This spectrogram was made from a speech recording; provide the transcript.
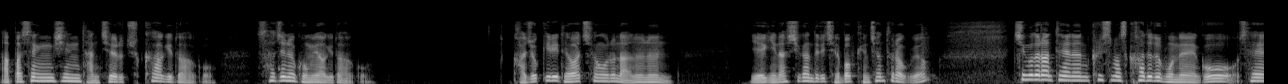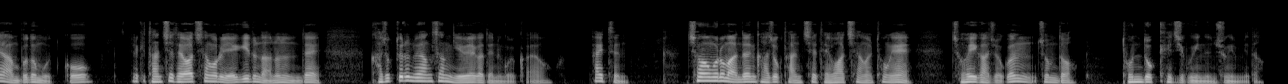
아빠 생신 단체로 축하하기도 하고, 사진을 공유하기도 하고, 가족끼리 대화창으로 나누는 얘기나 시간들이 제법 괜찮더라고요. 친구들한테는 크리스마스 카드도 보내고, 새해 안부도 묻고, 이렇게 단체 대화창으로 얘기도 나누는데, 가족들은 왜 항상 예외가 되는 걸까요? 하여튼, 처음으로 만든 가족 단체 대화창을 통해 저희 가족은 좀 더 돈독해지고 있는 중입니다.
